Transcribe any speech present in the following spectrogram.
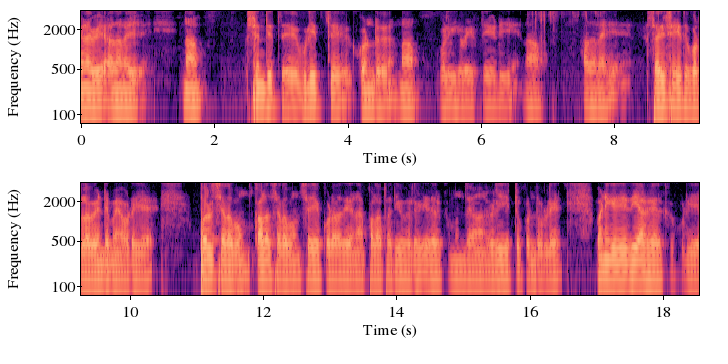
எனவே அதனை நாம் சிந்தித்து விழித்து கொண்டு நாம் வழிகளை தேடி நாம் அதனை சரி செய்து கொள்ள வேண்டுமே உடைய பொருள் செலவும் கால செலவும் செய்யக்கூடாது என பல பதிவுகளில் இதற்கு முன்பு நான் வெளியிட்டு கொண்டுள்ளேன். வணிக ரீதியாக இருக்கக்கூடிய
